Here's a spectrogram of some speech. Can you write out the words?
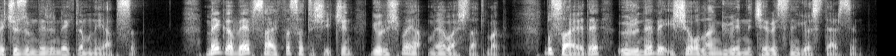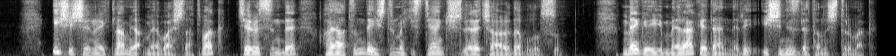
ve çözümlerin reklamını yapsın. Mega web sayfa satışı için görüşme yapmaya başlatmak. Bu sayede ürüne ve işe olan güvenini çevresine göstersin. İş için reklam yapmaya başlatmak, çevresinde hayatını değiştirmek isteyen kişilere çağrıda bulunsun. Mega'yı merak edenleri işinizle tanıştırmak.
